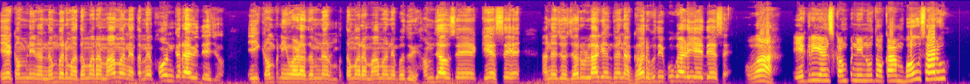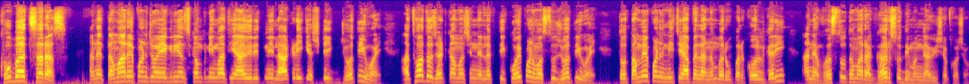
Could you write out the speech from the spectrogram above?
એ કંપનીના નંબરમાં તમારા મામાને તમે ફોન કરાવી દેજો. એ કંપની વાળા તમને તમારા મામાને બધું સમજાવશે કહેશે અને જો જરૂર લાગે ને તો એના ઘર સુધી પુગાડી દેશે. વાહ! એગ્રીયન્સ કંપનીનું તો કામ બહુ સારું. ખૂબ જ સરસ. અને તમારે પણ જો એગ્રીયન્સ કંપનીમાંથી આવી રીતની લાકડી કે સ્ટીક જોતી હોય અથવા તો ઝટકા મશીનને લગતી કોઈ પણ વસ્તુ જોતી હોય, તો તમે પણ નીચે આપેલા નંબર ઉપર કોલ કરી અને વસ્તુ તમારા ઘર સુધી મંગાવી શકો છો.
